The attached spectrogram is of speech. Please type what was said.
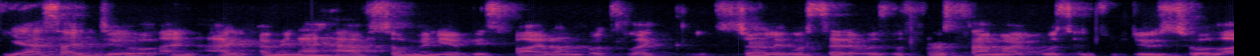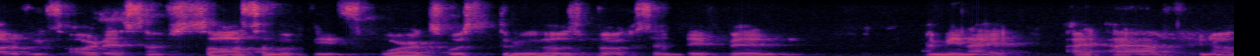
yes, I do, and I, I mean, I have so many of these Phaidon books. Like Sterling was said, it was the first time I was introduced to a lot of these artists and saw some of these works was through those books, and they've been. I mean, I, I, I have you know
